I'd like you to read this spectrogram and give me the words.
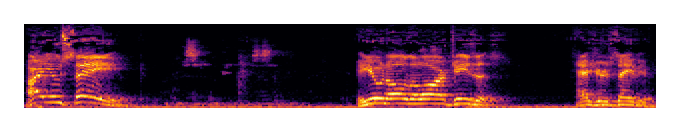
are you saved? Do you know the Lord Jesus as your Savior?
